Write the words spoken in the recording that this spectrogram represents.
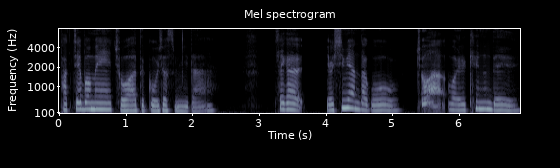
박재범의 좋아 듣고 오셨습니다. 제가 열심히 한다고 좋아 막 이렇게 했는데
